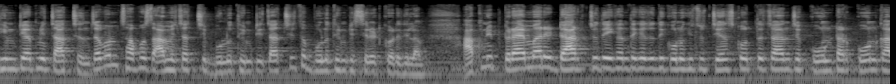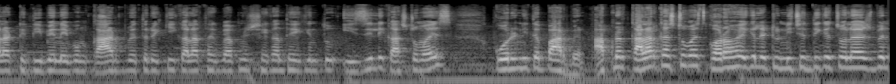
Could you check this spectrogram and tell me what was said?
থিমটি আপনি চাচ্ছেন। যেমন সাপোজ আমি চাচ্ছি ব্লু থিমটি চাচ্ছি, তো ব্লু থিমটি সিলেক্ট করে দিলাম। আপনি প্রাইমারি ডার্ক যদি এখান থেকে যদি কোনো কিছু চেঞ্জ করতে চান যে কোনটার কোন কালারটি দিবেন এবং কার ভেতরে কি কালার থাকবে, আপনি সেখান থেকে কিন্তু ইজিলি কাস্টমাইজ করে নিতে পারবেন। আপনার কালার কাস্টমাইজ করা হয়ে গেলে একটু নিচের দিকে চলে আসবেন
